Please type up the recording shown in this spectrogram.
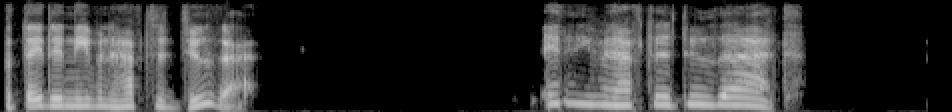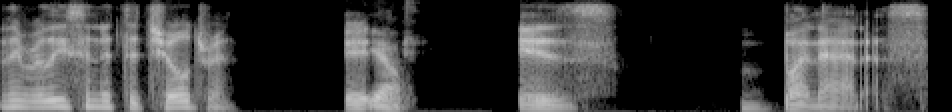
but they didn't even have to do that. They didn't even have to do that. And they're releasing it to children. It Yeah. is bananas.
